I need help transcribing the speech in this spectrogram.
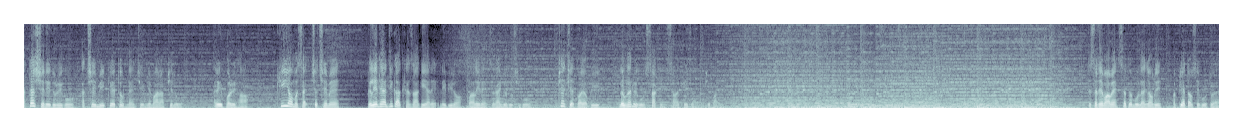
အသက်ရှင်နေသူတွေကိုအချိန်မီကယ်ထုတ်နိုင်ခြင်းမြင်မာတာဖြစ်လို့အဲ့ဒီဖွဲ့တွေဟာခီးရောက်မဆိုင်ချက်ချင်းပဲငလင်ထန်အဓိကခန်းစားခဲ့ရတဲ့နေပြည်တော်မန္တလေးနဲ့စကိုင်းမြို့တွေရှိကိုဖြတ်ချက်သွားရောက်ပြီးလုပ်ငန်းတွေကိုစတင်ဆောင်ရွက်ခဲ့ကြတာဖြစ်ပါတယ်တစ်ဆက်တည်းမှာပဲဆက်သွယ်မှုလမ်းကြောင်းတွေမပြတ်တောက်စေဖို့အတွက်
